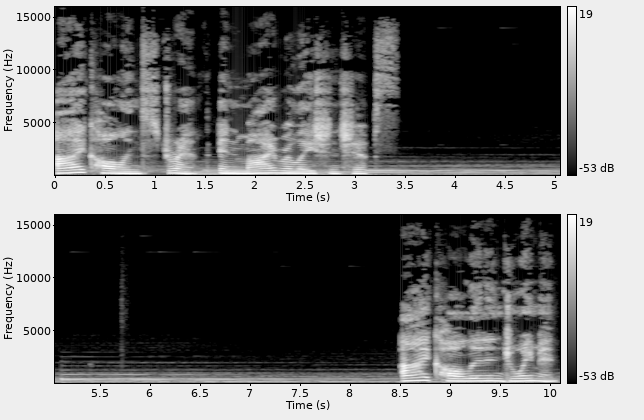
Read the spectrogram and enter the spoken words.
I call in strength in my relationships. I call in enjoyment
